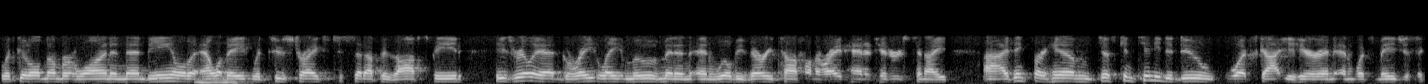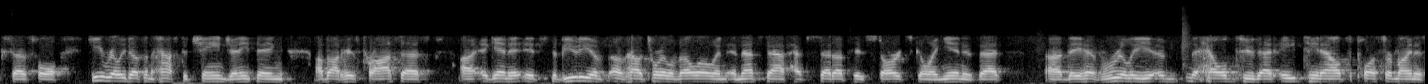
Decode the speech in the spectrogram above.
with good old number one and then being able to elevate with two strikes to set up his off speed. He's really had great late movement and, and will be very tough on the right handed hitters tonight. Uh, I think for him, just continue to do what's got you here and, and what's made you successful. He really doesn't have to change anything about his process uh, again, it, it's the beauty of, of how Torey Lovullo and, and that staff have set up his starts going in is that uh, they have really uh, held to that 18 outs plus or minus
